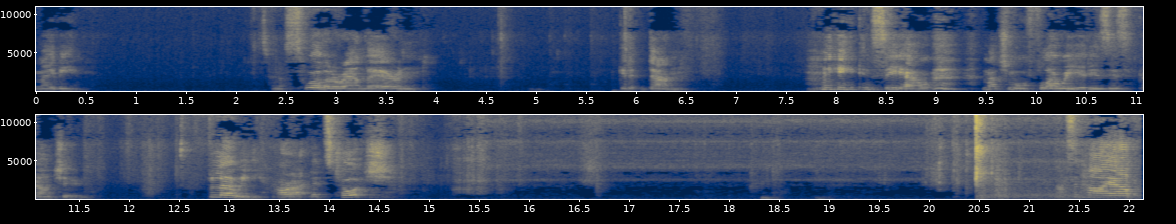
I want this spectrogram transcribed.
maybe. Just going to swirl it around there and get it done. you can see how much more flowy it is, is can't you? Flowy. All right, let's torch. nice and high up.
